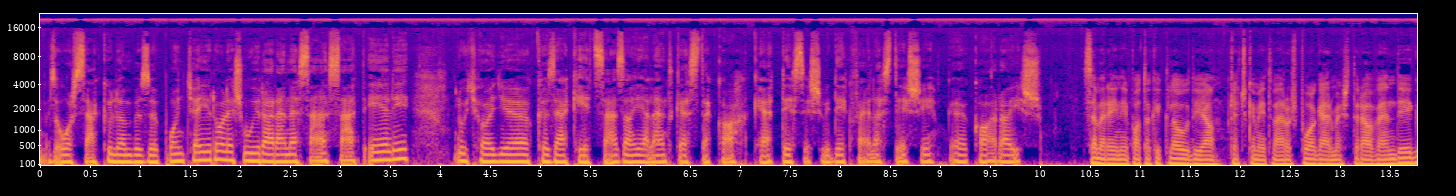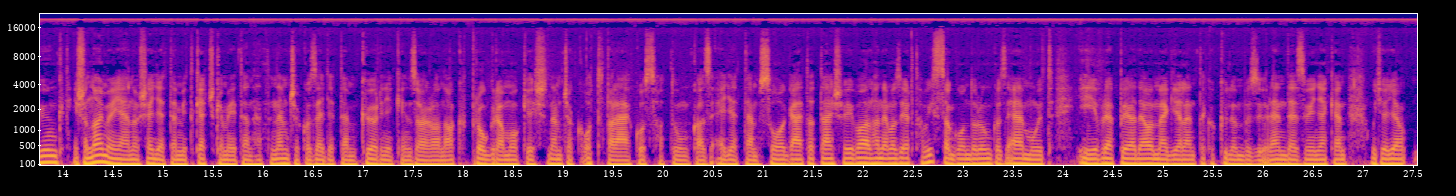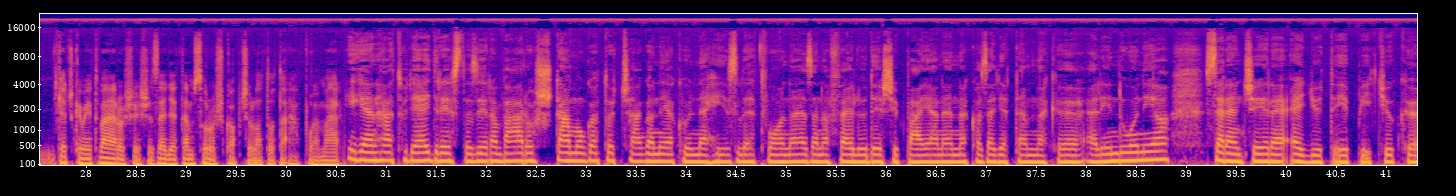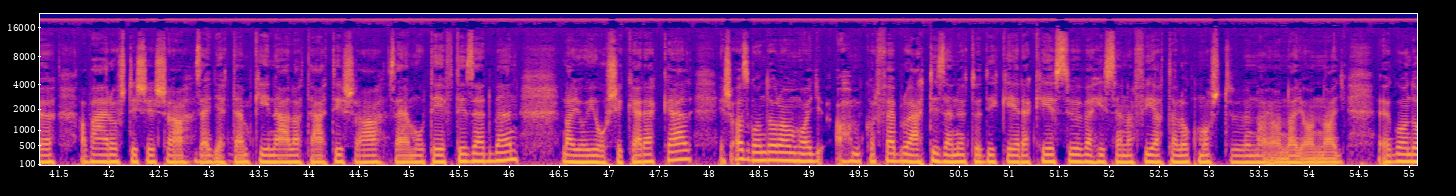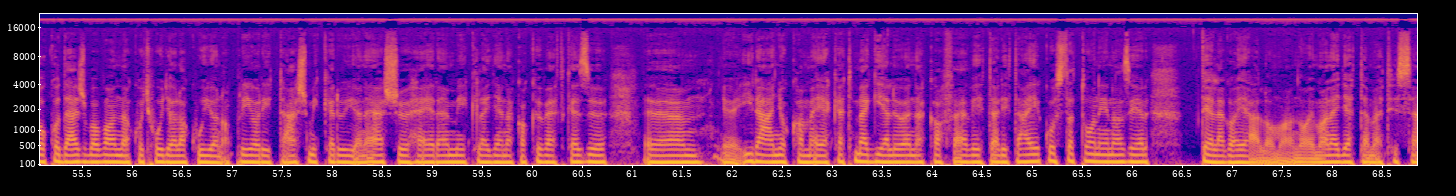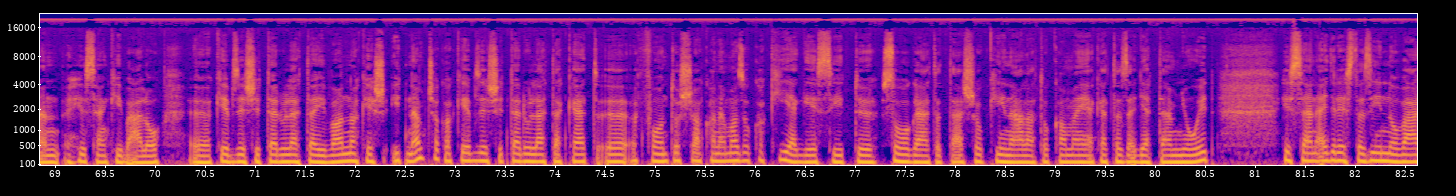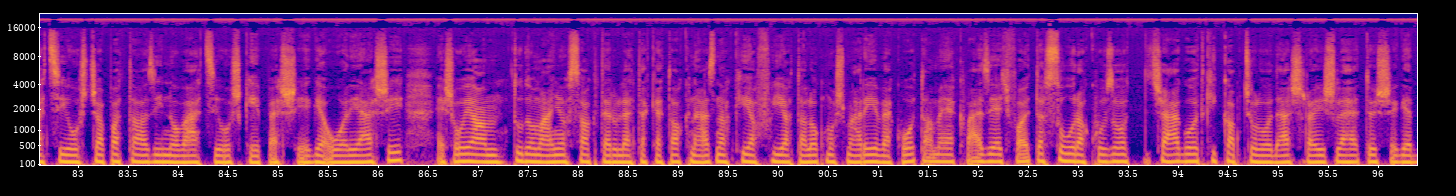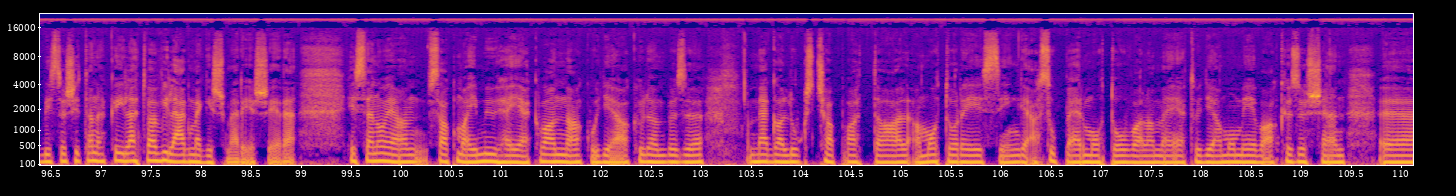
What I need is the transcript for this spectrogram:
az ország különböző pontjairól, és újra reneszánszát éli, úgyhogy közel 200-an jelentkeztek a kertész és vidékfejlesztési karra is. Szemerényné Pataki Klaudia, Kecskemét város polgármestere a vendégünk, és a Neumann János Egyetem itt Kecskeméten, hát nem csak az egyetem környékén zajlanak programok, és nem csak ott találkozhatunk az egyetem szolgáltatásaival, hanem azért, ha visszagondolunk az elmúlt évre például megjelentek a különböző rendezvényeken, úgyhogy a Kecskemét város és az egyetem szoros kapcsolatot ápol már. Igen, hát ugye egyrészt azért a város támogatottsága nélkül nehéz lett volna ezen a fejlődési pályán ennek az egyetemnek elindulnia. Szerencsére együtt együtt építjük a várost is, és az egyetem kínálatát is az elmúlt évtizedben, nagyon jó sikerekkel, és azt gondolom, hogy amikor február 15-ére készülve, hiszen a fiatalok most nagyon-nagyon nagy gondolkodásban vannak, hogy hogy alakuljon a prioritás, mi kerüljön első helyre, mik legyenek a következő irányok, amelyeket megjelölnek a felvételi tájékoztatón. Én azért tényleg ajánlom a Neumann Egyetemet, hiszen, hiszen kiváló képzési területei vannak, és itt nem csak a képzési területeket fontosak, hanem azok a kiegészítő szolgáltatások, kínálatok, amelyeket az egyetem nyújt, hiszen egyrészt az innovációs csapata, az innovációs képessége óriási, és olyan tudományos szakterületeket aknáznak ki a fiatalok most már évek óta, amelyek kvázi egyfajta szórakozottságot, kikapcsolódásra is lehetőséget biztosítanak biztosítanak, illetve a világ megismerésére. Hiszen olyan szakmai műhelyek vannak, ugye a különböző Megalux csapattal, a motorracing, a supermotóval, amelyet ugye a Moméval közösen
